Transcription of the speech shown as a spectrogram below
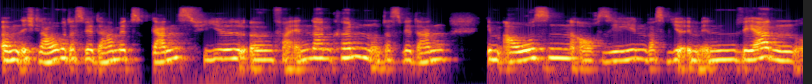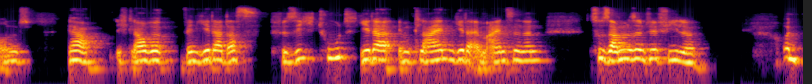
Ähm, ich glaube, dass wir damit ganz viel äh, verändern können und dass wir dann im Außen auch sehen, was wir im Innen werden. Und ja, ich glaube, wenn jeder das für sich tut, jeder im Kleinen, jeder im Einzelnen, zusammen sind wir viele. Und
